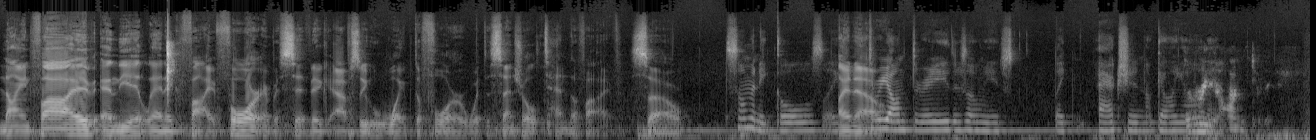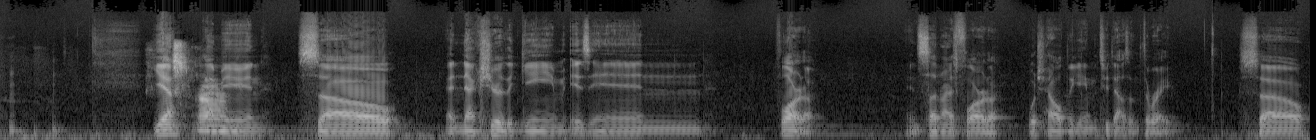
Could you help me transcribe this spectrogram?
9-5 and the Atlantic 5-4, and Pacific absolutely wiped the floor with the Central 10 to 5. So So many goals. Like I know. Three on three. There's only just like action going on. three on three. yeah, I Um, mean, so and next year the game is in Florida, in Sunrise, Florida, which held the game in 2003. So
